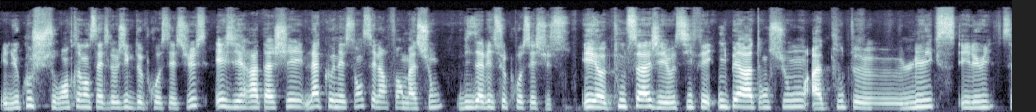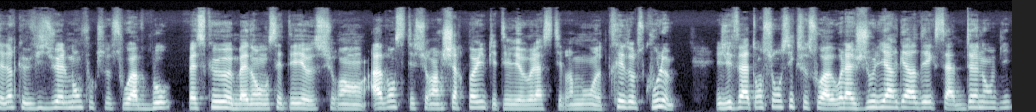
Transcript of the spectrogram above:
Et du coup, je suis rentrée dans cette logique de processus et j'ai rattaché la connaissance et l'information vis-à-vis de ce processus. Et euh, tout ça, j'ai aussi fait hyper attention à toute euh, l'UX et l'UI. C'est-à-dire que visuellement, il faut que ce soit beau parce que bah, c'était euh, sur un, avant, c'était sur un SharePoint qui était, voilà, c'était vraiment très old school. Et j'ai fait attention aussi que ce soit voilà, joli à regarder, que ça donne envie.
